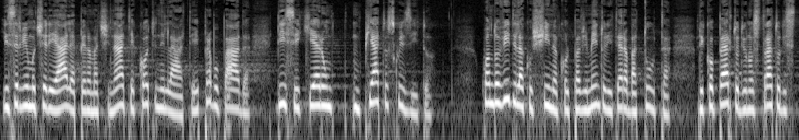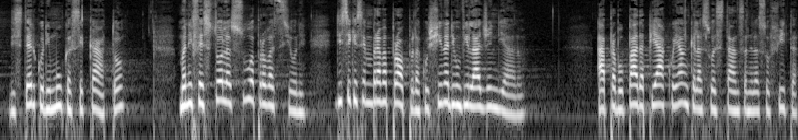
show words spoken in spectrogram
Gli servivamo cereali appena macinati e cotti nel latte e Prabhupada disse che era un, un piatto squisito. Quando vidi la cucina col pavimento di terra battuta, ricoperto di uno strato di, di sterco di mucca seccato, manifestò la sua approvazione disse che sembrava proprio la cucina di un villaggio indiano. A Prabhupada piacque anche la sua stanza nella soffitta,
